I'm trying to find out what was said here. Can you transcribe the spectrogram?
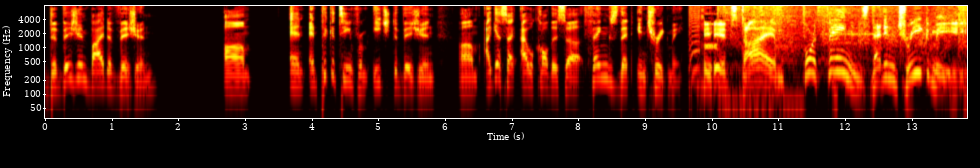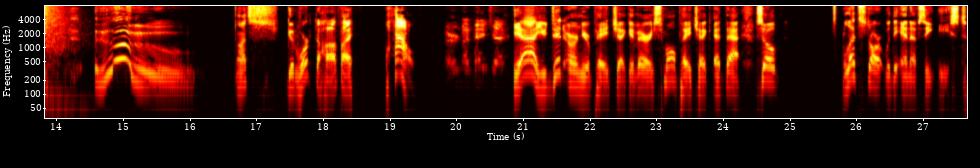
division by division, um, and and pick a team from each division. Um, I guess I, I will call this uh, things that intrigue me. It's time for things that intrigue me. Ooh, well, that's good work DeHuff. I wow. Earned my paycheck. Yeah, you did earn your paycheck, a very small paycheck at that. So let's start with the NFC East.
